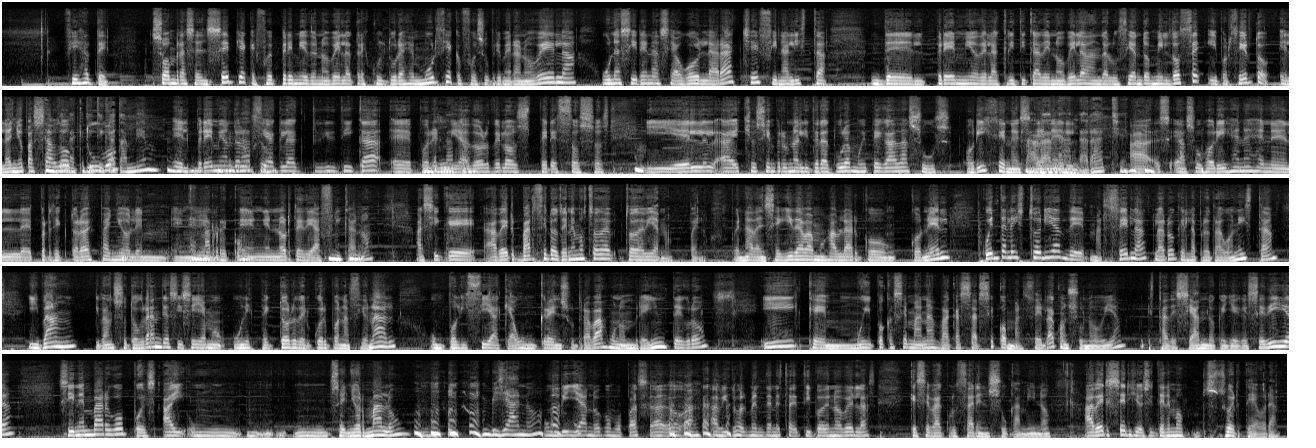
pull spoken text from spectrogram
Fíjate, Sombras en sepia, que fue premio de novela Tres Culturas en Murcia, que fue su primera novela. Una sirena se ahogó en Larache, finalista del premio de la crítica de novela de Andalucía en 2012. Y por cierto, el año pasado la obtuvo también, el premio relato. Andalucía la crítica eh, por el mirador de los perezosos. Y él ha hecho siempre una literatura muy pegada a sus orígenes, en la- el- Larache. a, a sus orígenes en el eh, protectorado español en, en- En Marruecos. en el norte de África, ¿no? Así que, a ver, Barce, ¿lo tenemos toda- todavía no? Bueno, pues nada, enseguida vamos a hablar con, con él. Cuenta la historia de Marcela, claro, que es la protagonista, Iván, Iván Sotogrande, así se llama un inspector del Cuerpo Nacional, un policía que aún cree en su trabajo, un hombre íntegro, y que en muy pocas semanas va a casarse con Marcela, con su novia. Está deseando que llegue ese día. Sin embargo, pues hay un, un- un señor malo, un, villano, un villano, como pasa habitualmente en este tipo de novelas, que se va a cruzar en su camino. A ver, Sergio, si tenemos suerte ahora.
